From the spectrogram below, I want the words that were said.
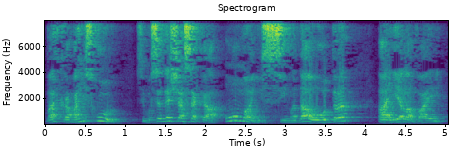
vai ficar mais escuro. Se você deixar secar uma em cima da outra, aí ela vai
